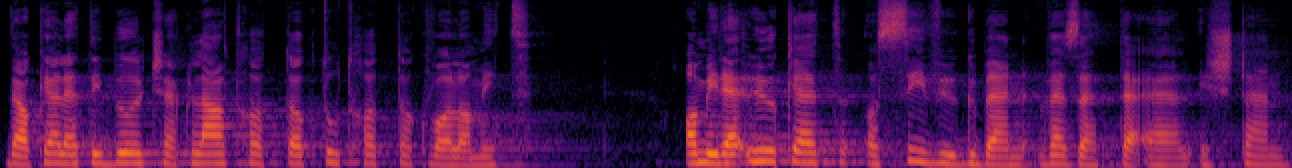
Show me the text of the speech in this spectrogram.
De a keleti bölcsek láthattak, tudhattak valamit, amire őket a szívükben vezette el Isten.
